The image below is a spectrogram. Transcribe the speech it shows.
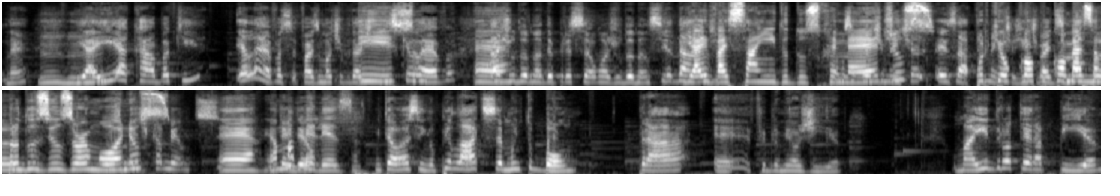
né? E aí acaba que eleva, você faz uma atividade física, Isso, eleva, é. ajuda na depressão, ajuda na ansiedade. E aí vai saindo dos remédios, Consequentemente, exatamente, porque o corpo começa a produzir os os hormônios. medicamentos. É, é uma Entendeu? beleza. Então, assim, o Pilates é muito bom para fibromialgia. Uma hidroterapia,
